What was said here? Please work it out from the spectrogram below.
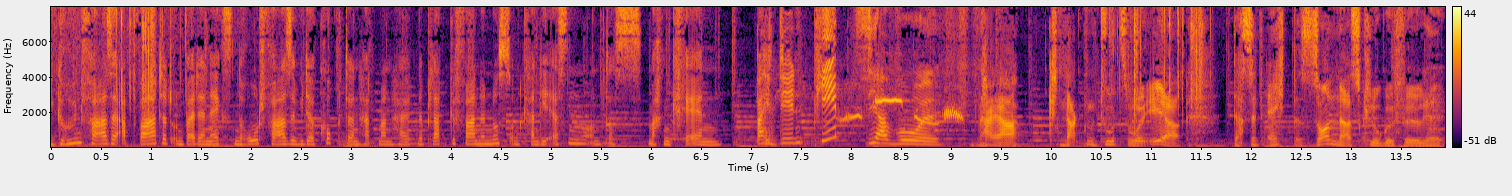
die Grünphase abwartet und bei der nächsten Rotphase wieder guckt, dann hat man halt eine plattgefahrene Nuss und kann die essen und das machen Krähen. Bei denen piept's ja wohl. Naja, knacken tut's wohl eher. Das sind echt besonders kluge Vögel.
